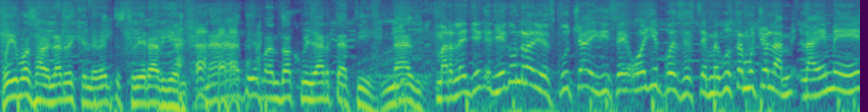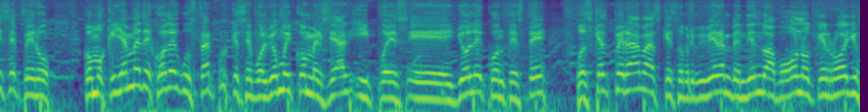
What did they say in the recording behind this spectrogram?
Fuimos a hablar de que el evento estuviera bien. Nadie mandó a cuidarte a ti, nadie. Marlene, llega, llega un radio escucha y dice, oye, pues este, me gusta mucho la, la MS, pero como que ya me dejó de gustar porque se volvió muy comercial y pues eh, yo le contesté, pues ¿qué esperabas? ¿Que sobrevivieran vendiendo abono? ¿Qué rollo?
